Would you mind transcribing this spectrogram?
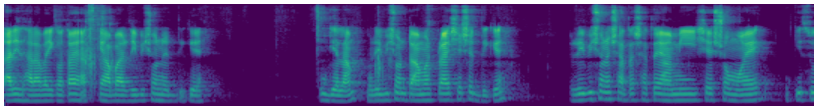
তারই ধারাবাহিকতায় আজকে আবার রিভিশনের দিকে গেলাম। রিভিশনটা আমার প্রায় শেষের দিকে। রিভিশনের সাথে সাথে আমি শেষ সময়ে কিছু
